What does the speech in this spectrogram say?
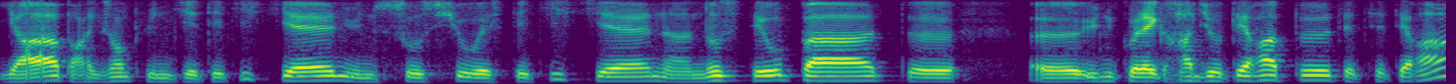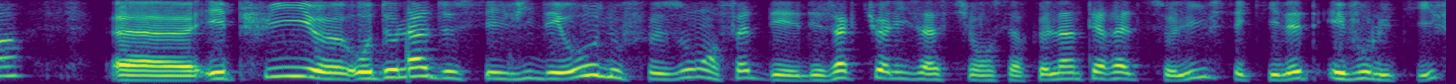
Il y a par exemple une diététicienne, une socio-esthéticienne, un ostéopathe, euh, une collègue radiothérapeute, etc. Euh, et puis, euh, au-delà de ces vidéos, nous faisons en fait des, des actualisations. C'est-à-dire que l'intérêt de ce livre, c'est qu'il est évolutif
